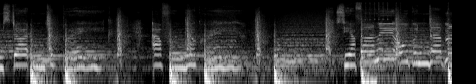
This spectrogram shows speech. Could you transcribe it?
I'm starting to break out from your grave. See, I finally opened up my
